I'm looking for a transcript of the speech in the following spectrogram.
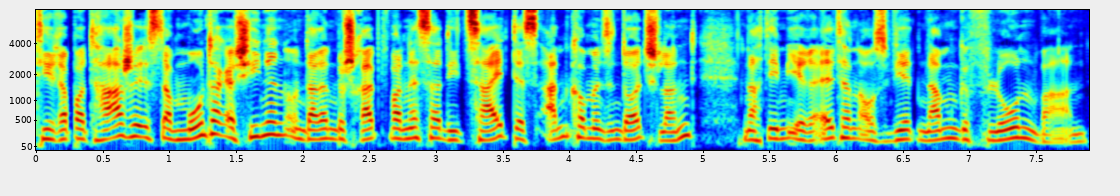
Die Reportage ist am Montag erschienen und darin beschreibt Vanessa die Zeit des Ankommens in Deutschland, nachdem ihre Eltern aus Vietnam geflohen waren.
